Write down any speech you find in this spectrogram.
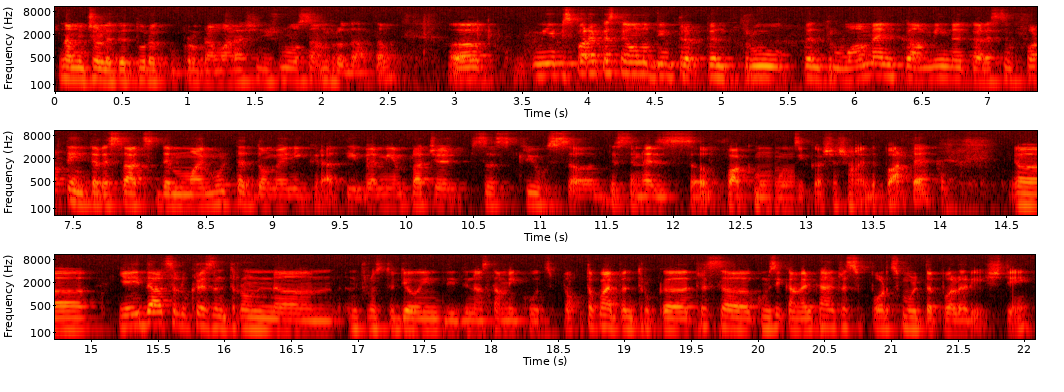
n-am nicio legătură cu programarea și nici nu o să am vreodată. Uh, mie mi se pare că este unul dintre, pentru, pentru oameni ca mine care sunt foarte interesați de mai multe domenii creative, mie îmi place să scriu, să desenez, să fac muzică și așa mai departe. Uh, e ideal să lucrezi într-un, uh, într-un studio indie din asta micuț, tocmai pentru că trebuie să, cum zic americanii, trebuie să porți multe pălării, știi?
